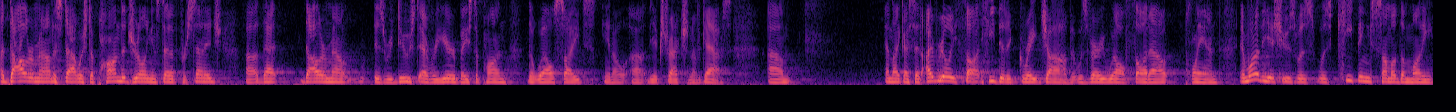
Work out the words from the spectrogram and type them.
a dollar amount established upon the drilling instead of percentage. Uh, that dollar amount is reduced every year based upon the well sites, you know, uh, the extraction of gas. Um, and like I said, I really thought he did a great job. It was very well thought out plan. And one of the issues was was keeping some of the money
